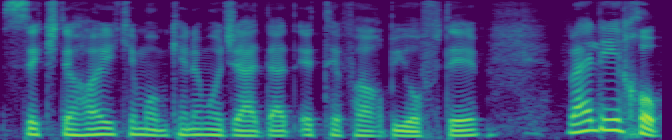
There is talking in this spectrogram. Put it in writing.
سکته هایی که ممکنه مجدد اتفاق بیفته. ولی خب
